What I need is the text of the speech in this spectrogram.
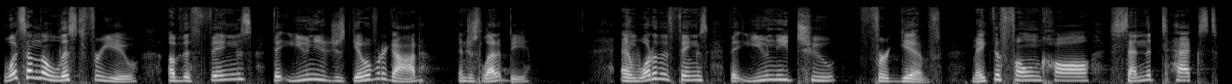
What's on the list for you of the things that you need to just give over to God and just let it be? And what are the things that you need to forgive? Make the phone call, send the text.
